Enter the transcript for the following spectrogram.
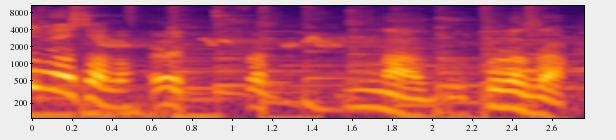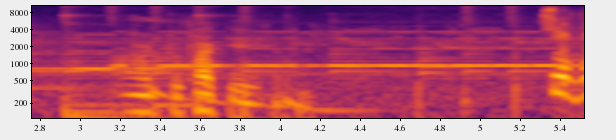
তুমিও চলো। না তোরা যা আমি একটু থাকি এখানে। চল।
